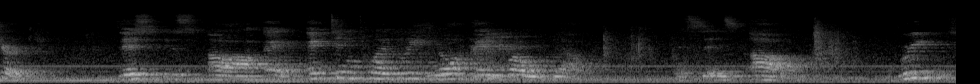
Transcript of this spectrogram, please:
Church. This is, uh, at eighteen twenty-three North Bay Road, y'all. It says, uh, greetings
